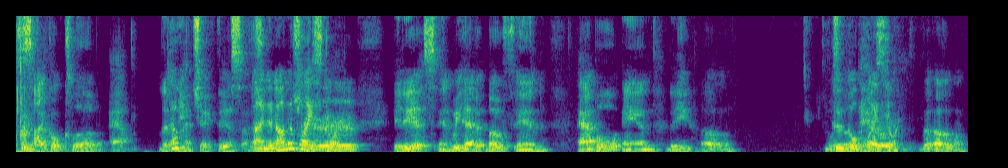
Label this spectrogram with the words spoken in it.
Cycle Club app. Let me check this. I Find it on the Play sure It is, and we have it both in Apple and the uh, the Google other Play? Store? The other one,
